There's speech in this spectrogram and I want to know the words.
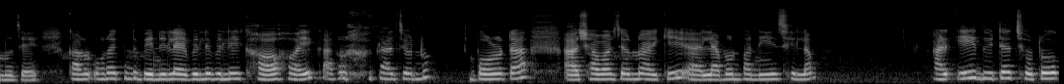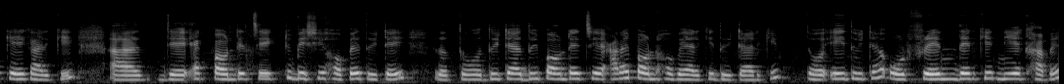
অনুযায়ী। কারণ ওরা কিন্তু ভ্যানিলা অ্যাভেলেবেলই খাওয়া হয়, কারণ তার জন্য বড়টা সবার জন্য আর কি লেমন বানিয়েছিলাম। আর এই দুইটা ছোট কেক আর কি যে এক পাউন্ডের চেয়ে একটু বেশি হবে দুইটাই তো দুইটা, দুই পাউন্ডের চেয়ে আড়াই পাউন্ড হবে আর কি দুইটা আর কি। তো এই দুইটা ওর ফ্রেন্ডদেরকে নিয়ে খাবে।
